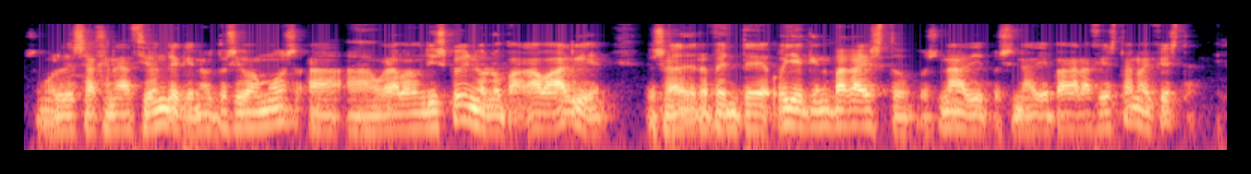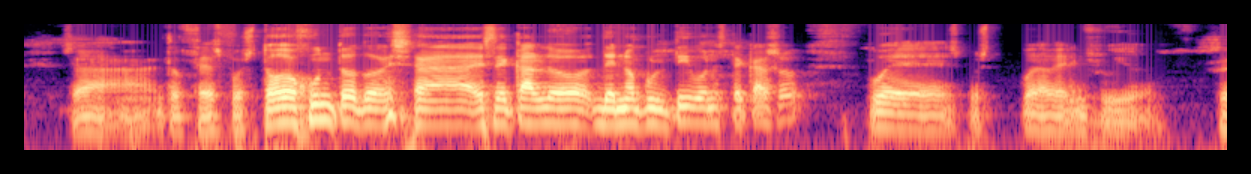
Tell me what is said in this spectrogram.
Somos de esa generación de que nosotros íbamos a, grabar un disco y nos lo pagaba alguien. O sea, de repente, oye, ¿quién paga esto? Pues nadie, pues si nadie paga la fiesta, no hay fiesta. O sea, entonces, pues todo junto, todo ese caldo de no cultivo en este caso, pues, pues puede haber influido. Sí.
